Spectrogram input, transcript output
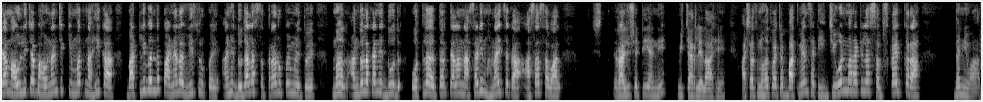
त्या माऊलीच्या भावनांची किंमत नाही का? बाटलीबंद पाण्याला वीस रुपये आणि दुधाला सतरा रुपये मिळतोय. मग आंदोलकांनी दूध ओतलं तर त्याला नासाडी म्हणायचं का? असा सवाल राजू शेट्टी यांनी विचारलेला आहे. अशाच महत्त्वाच्या बातम्यांसाठी जीवन मराठीला सबस्क्राईब करा. धन्यवाद.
